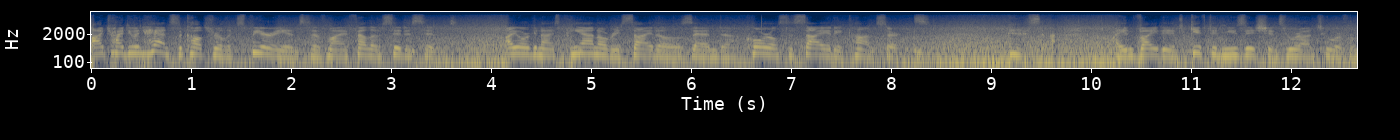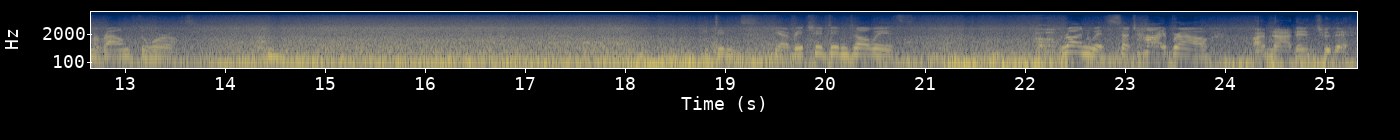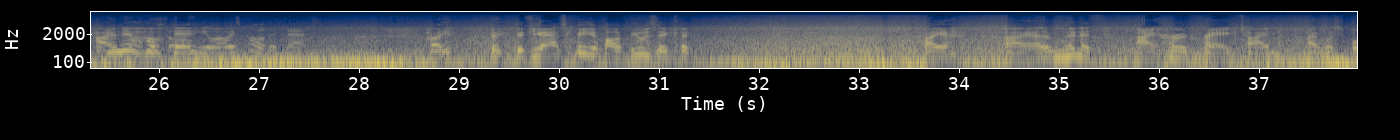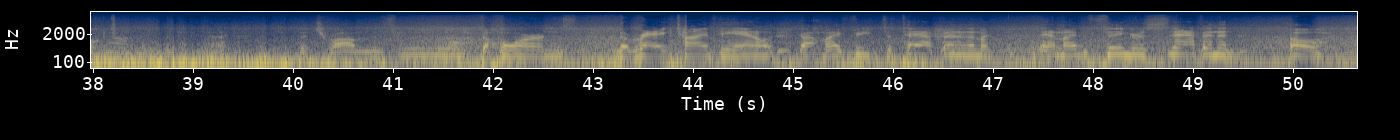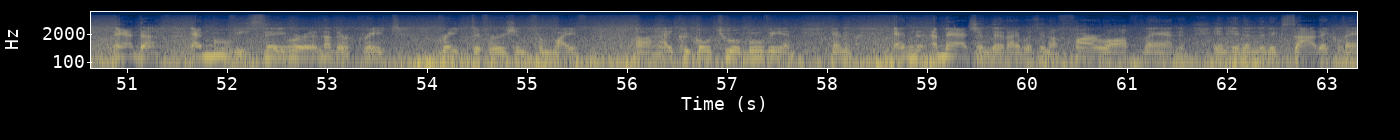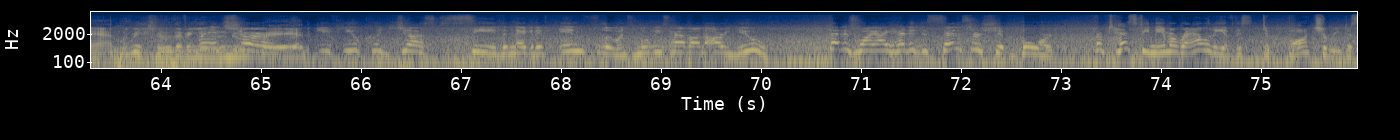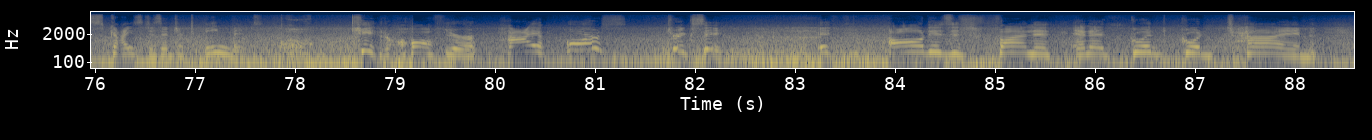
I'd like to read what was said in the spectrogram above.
I try to enhance the cultural experience of my fellow citizens. I organize piano recitals and uh, choral society concerts. Yes, I, invited gifted musicians who were on tour from around the world. He didn't, yeah, Richard didn't always oh. run with such highbrow. I'm, I'm not into that highbrow No, you always called it that. I, if you ask me about music, I, I, the minute I heard ragtime, I was booked. Oh the drums, the horns, the ragtime piano, got my feet to tapping and my and my fingers snapping and oh and uh, and movies. They were another great great diversion from life. uh, I could go to a movie and, and, and imagine that I was in a far off land, in, in, in an exotic land, living in a new way. And if you could just see the negative influence movies have on our youth. That is why I headed the censorship board, protesting the immorality of this debauchery disguised as entertainment. Oh, get off your high horse, Trixie. It all this is fun and, and a good good time,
